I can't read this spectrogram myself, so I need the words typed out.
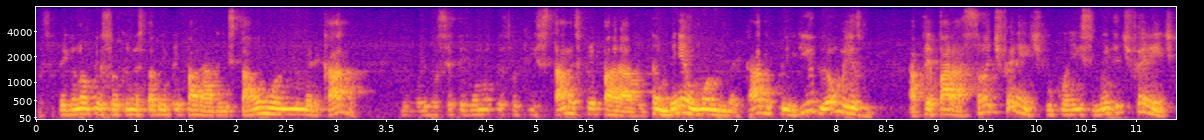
Você pegando uma pessoa que não está bem preparada e está um ano no mercado, e você pegando uma pessoa que está mais preparada também é um ano no mercado, o período é o mesmo. A preparação é diferente, o conhecimento é diferente.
